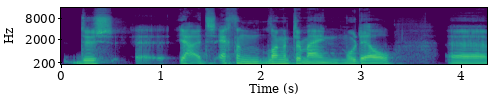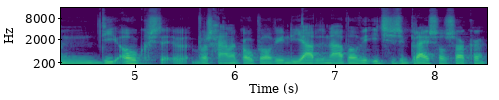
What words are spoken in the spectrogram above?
Dus eh, ja, het is echt een lange termijn model. ehm, die ook st- waarschijnlijk ook wel weer in de jaren daarna wel weer ietsjes in prijs zal zakken.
